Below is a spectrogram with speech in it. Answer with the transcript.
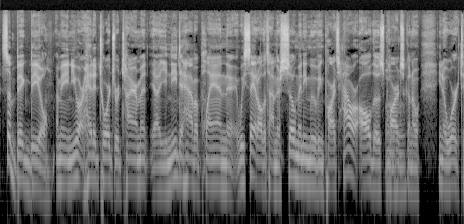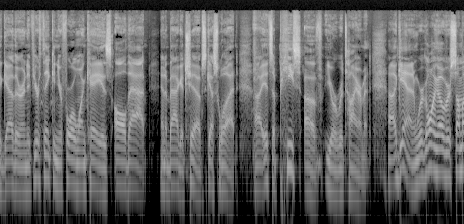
It's a big deal. I mean, you are headed towards retirement. Uh, you need to have a plan. We say it all the time. There's so many moving parts. How are all those parts mm-hmm. going to, you know, work together? And if you're thinking your 401k is all that, and a bag of chips, guess what? Uh, it's a piece of your retirement. Uh, again, we're going over some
